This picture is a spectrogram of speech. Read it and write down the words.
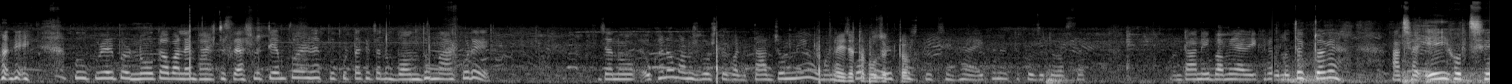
মানে পুকুরের পর নৌকা বানায় ভাসতেছে। আসলে টেম্পোরারি পুকুরটাকে যেন বন্ধ না করে যেন ওখানেও মানুষ বসতে পারে। তার জন্যই মানে এই যে একটা কত দিচ্ছে। হ্যাঁ এখানে একটা প্রজেক্টর আছে। ডানে বামে আর এখানে এলো তো একটু আগে। আচ্ছা এই হচ্ছে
